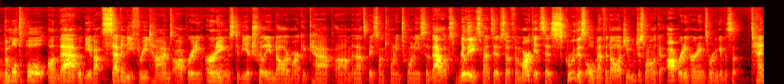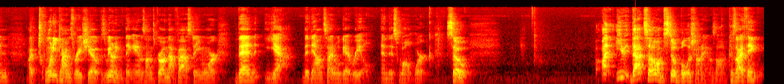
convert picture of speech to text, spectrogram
the multiple on that would be about 73 times operating earnings to be a trillion dollar market cap, um, and that's based on 2020. So that looks really expensive. So if the market says screw this old methodology, we just want to look at operating earnings. We're gonna give this a 10, a 20 times ratio because we don't even think Amazon's growing that fast anymore. Then yeah, the downside will get real, and this won't work. So I, that's so I'm still bullish on Amazon because I think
